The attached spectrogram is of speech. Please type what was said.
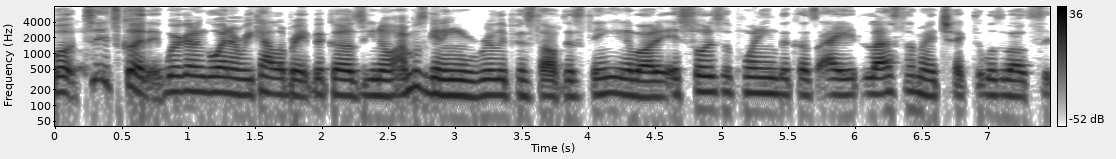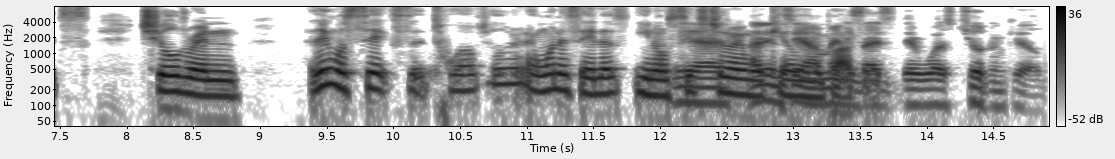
But it's good. We're gonna go in and recalibrate because you know I was getting really pissed off just thinking about it. It's so disappointing because I last time I checked it was about six children. I think it was six to twelve children. I want to say this, you know, six yeah, children were killed in the many, process. there was children killed.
